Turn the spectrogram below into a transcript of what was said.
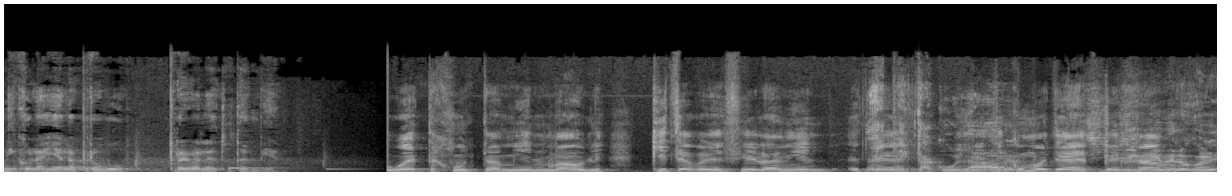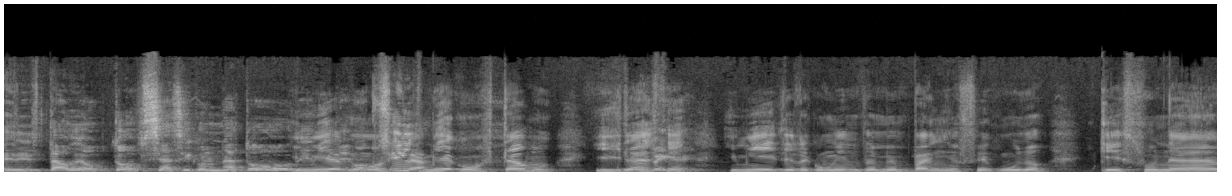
Nicolás ya la probó, pruébala tú también. Vuelta junto a miel Maule. ¿Qué te pareció la miel? Este- Espectacular. ¿Viste ¿Cómo te ha Sí, yo llegué, despejado? pero con el estado de autopsia, así con una tos de, mira de cómo, moxila. mira cómo estamos. Y gracias. Y mira, te recomiendo también Baño Seguro, que es una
